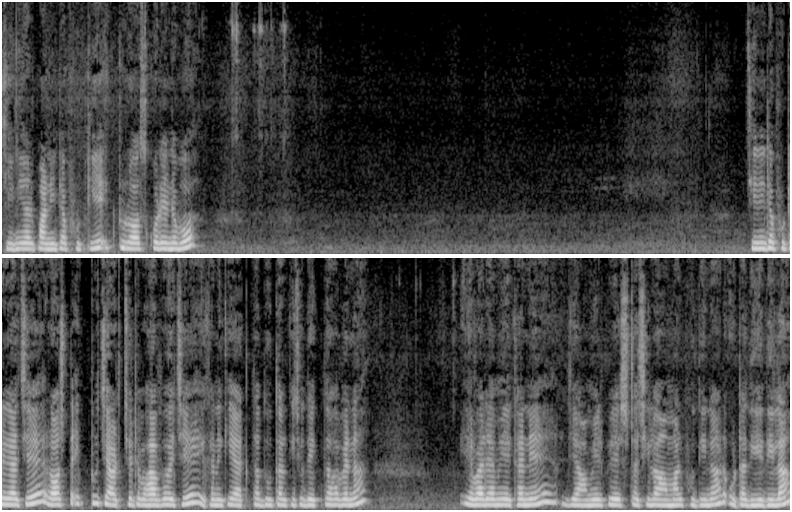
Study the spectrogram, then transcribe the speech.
চিনি আর পানিটা ফুটিয়ে একটু রস করে নেব। চিনিটা ফুটে গেছে, রসটা একটু চাটচেটে ভাব হয়েছে, এখানে কি একটা দুতার কিছু দেখতে হবে না। এবারে আমি এখানে যে আমের পেস্টটা ছিল আমার পুদিনার, ওটা দিয়ে দিলাম।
